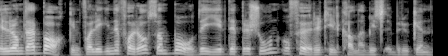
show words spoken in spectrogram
eller om det er bakenforliggende forhold som både gir depresjon og fører til cannabisbruken.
